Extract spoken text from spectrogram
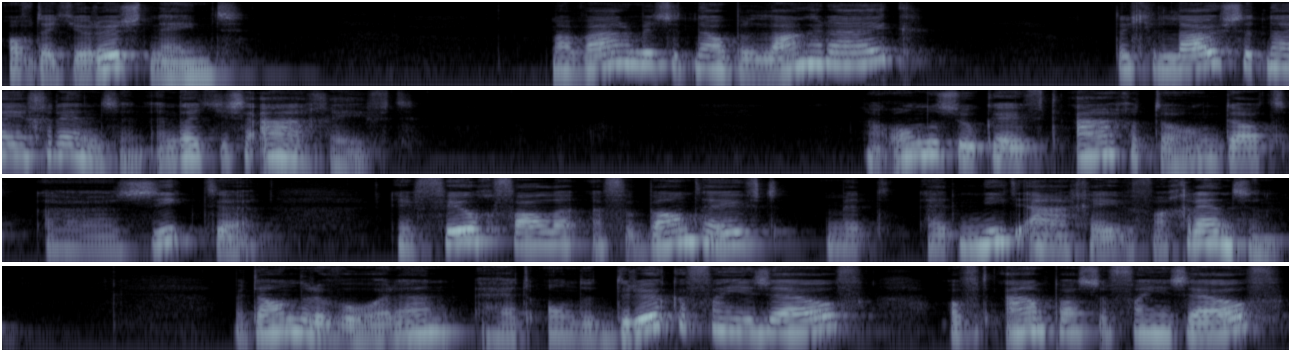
of dat je rust neemt. Maar waarom is het nou belangrijk dat je luistert naar je grenzen en dat je ze aangeeft? Nou, onderzoek heeft aangetoond dat uh, ziekte in veel gevallen een verband heeft met het niet aangeven van grenzen. Met andere woorden, het onderdrukken van jezelf of het aanpassen van jezelf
